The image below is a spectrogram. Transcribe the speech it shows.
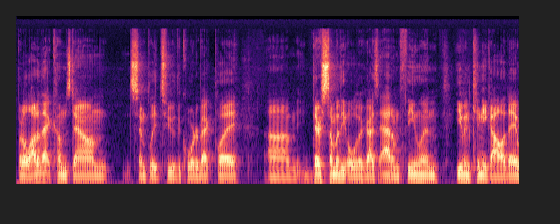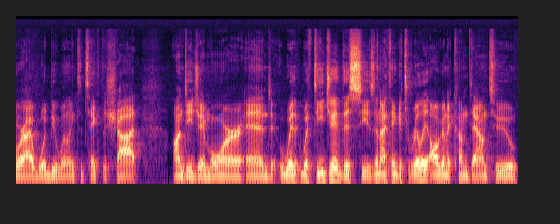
but a lot of that comes down simply to the quarterback play. Um, there's some of the older guys, Adam Thielen, even Kenny Golladay, where I would be willing to take the shot on DJ Moore. And with with DJ this season, I think it's really all going to come down to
